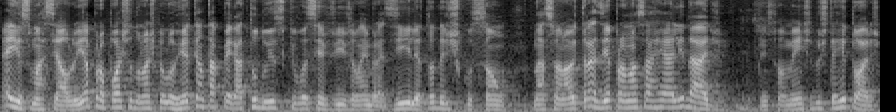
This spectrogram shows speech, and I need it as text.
É isso, Marcelo. E a proposta do Nós pelo Rio é tentar pegar tudo isso que você vive lá em Brasília, toda a discussão nacional e trazer para a nossa realidade, principalmente dos territórios.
